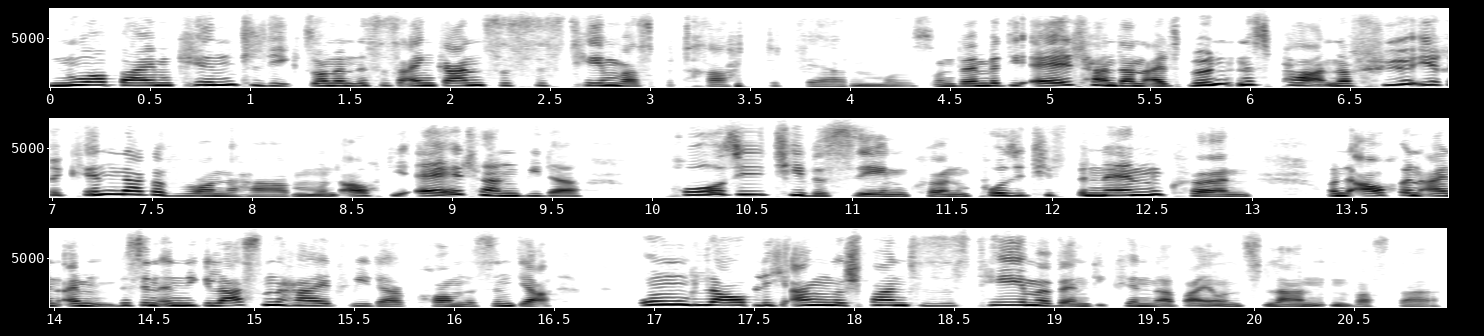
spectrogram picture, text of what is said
nur beim Kind liegt, sondern es ist ein ganzes System, was betrachtet werden muss. Und wenn wir die Eltern dann als Bündnispartner für ihre Kinder gewonnen haben und auch die Eltern wieder Positives sehen können, positiv benennen können und auch in ein, ein bisschen in die Gelassenheit wiederkommen. Es sind ja unglaublich angespannte Systeme, wenn die Kinder bei uns landen, was da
